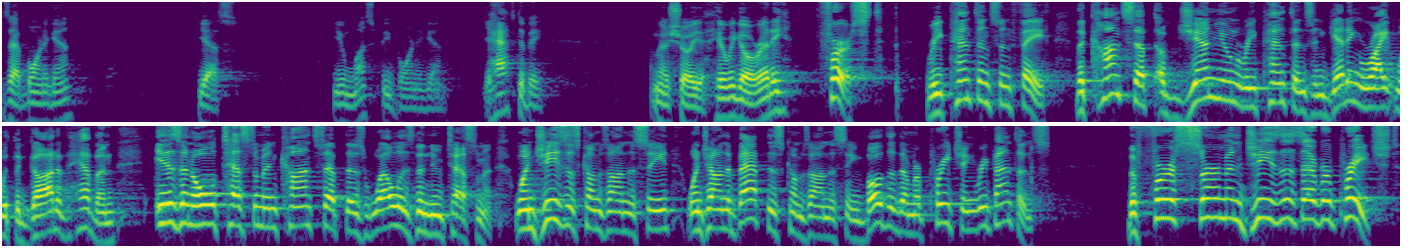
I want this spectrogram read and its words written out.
Is that born again? Yes. You must be born again. You have to be. I'm going to show you. Here we go. Ready? First, repentance and faith. The concept of genuine repentance and getting right with the God of heaven is an Old Testament concept as well as the New Testament. When Jesus comes on the scene, when John the Baptist comes on the scene, both of them are preaching repentance. The first sermon Jesus ever preached.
